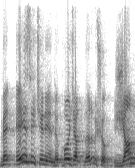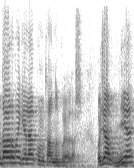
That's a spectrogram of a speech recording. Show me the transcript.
Ve E seçeneğinde koyacakları şu. Jandarma Genel Komutanlığı koyarlar. Hocam niye?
